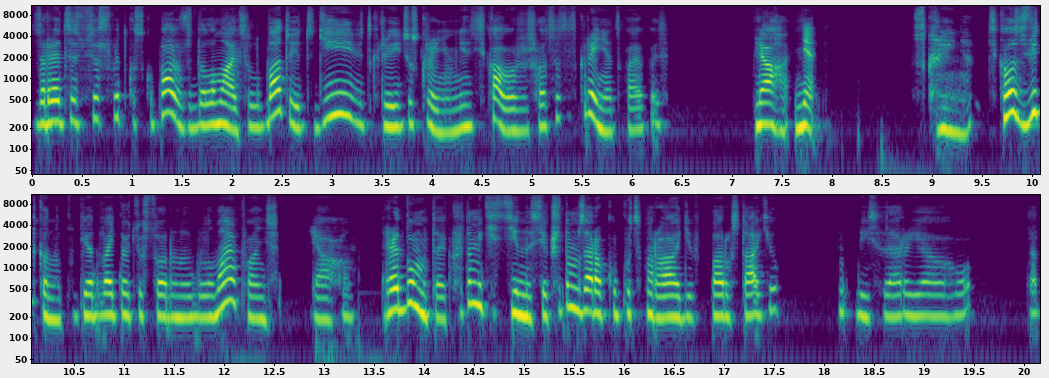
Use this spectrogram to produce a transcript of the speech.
Зараз я це все швидко скопаю, вже доламаю цю лопату і тоді відкрию цю скриню. Мені цікаво вже, що це за скриня така якась. Бляга, ні. Скриня. Цікаво, звідки вона тут? Я давайте цю сторону доламаю повністю. Бляга. Треба думати, якщо там якісь цінності, якщо там зараз купу смарагдів, пару стаків. Ну, дивіться, зараз я його так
